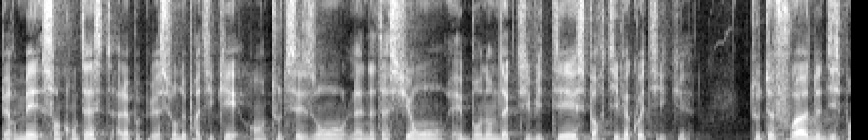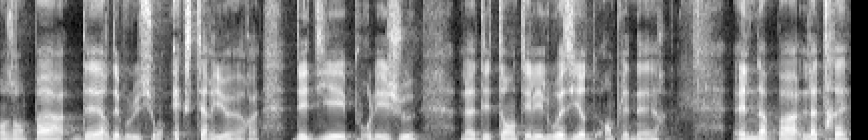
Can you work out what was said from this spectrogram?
permet sans conteste à la population de pratiquer en toute saison la natation et bon nombre d'activités sportives aquatiques. Toutefois, ne disposant pas d'aires d'évolution extérieures dédiées pour les jeux, la détente et les loisirs en plein air, elle n'a pas l'attrait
